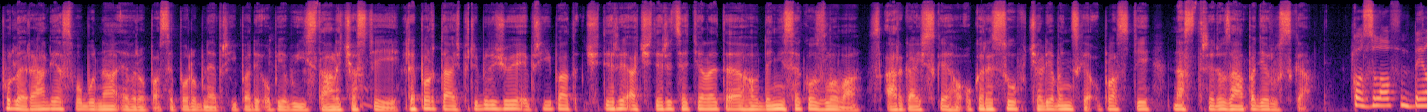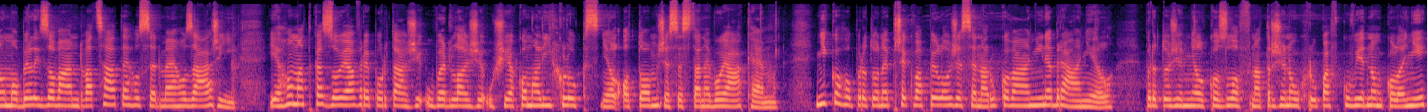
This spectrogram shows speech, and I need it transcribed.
Podle Rádia Svobodná Evropa se podobné případy objevují stále častěji. Reportáž přibližuje i případ 44-letého Denise Kozlova z Argajského okresu v Čeljabenské oblasti na středozápadě Ruska. Kozlov byl mobilizován 27. září. Jeho matka Zoja v reportáži uvedla, že už jako malý kluk snil o tom, že se stane vojákem. Nikoho proto nepřekvapilo, že se na rukování nebránil. Protože měl Kozlov natrženou chrupavku v jednom koleni,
